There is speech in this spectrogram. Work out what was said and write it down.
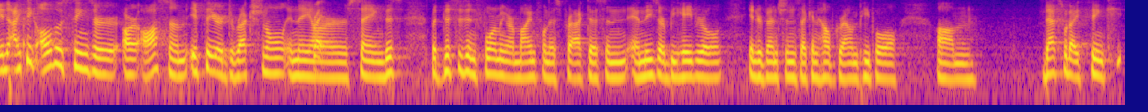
and I think all those things are are awesome if they are directional and they Right. are saying this. But this is informing our mindfulness practice, and and these are behavioral interventions that can help ground people. Um, that's what I think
